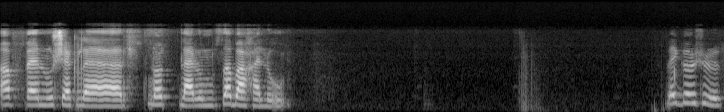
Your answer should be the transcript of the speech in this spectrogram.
Aferin uşaklar. Notlarımıza bakalım. Ve görüşürüz.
